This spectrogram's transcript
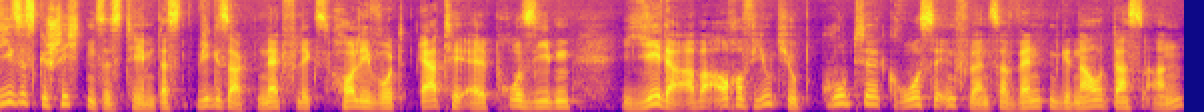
dieses Geschichtensystem, das, wie gesagt, Netflix, Hollywood, RTL, Pro7, jeder, aber auch auf YouTube, gute, große Influencer wenden genau das an.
